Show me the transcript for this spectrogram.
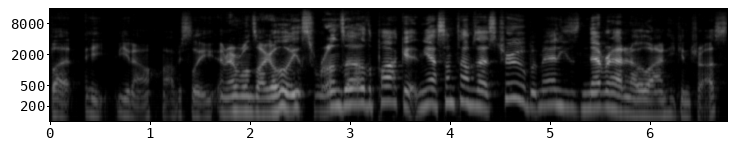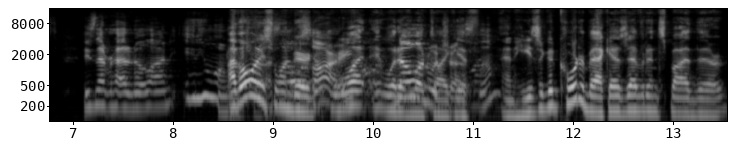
But he, you know, obviously, and everyone's like, "Oh, he just runs out of the pocket." And yeah, sometimes that's true. But man, he's never had an O line he can trust. He's never had an O line anyone. would I've always trust. Wondered sorry. what it would have no looked like if, them. and he's a good quarterback, as evidenced by the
